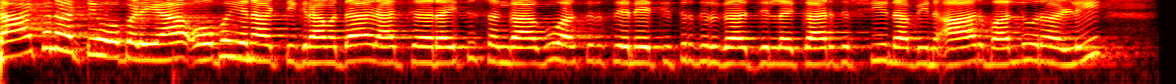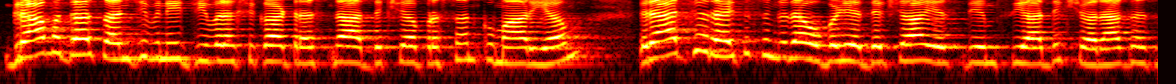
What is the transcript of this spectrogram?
ನಾಯಕನಹಟ್ಟಿ ಹೋಬಳಿಯ ಓಬಯ್ಯನಹಟ್ಟಿ ಗ್ರಾಮದ ರಾಜ್ಯ ರೈತ ಸಂಘ ಹಾಗೂ ಹಸಿರು ಸೇನೆ ಚಿತ್ರದುರ್ಗ ಜಿಲ್ಲೆ ಕಾರ್ಯದರ್ಶಿ ನವೀನ್ ಆರ್ ಮಲ್ಲೂರಹಳ್ಳಿ, ಗ್ರಾಮದ ಸಂಜೀವಿನಿ ಜೀವರಕ್ಷಕ ಟ್ರಸ್ಟ್ನ ಅಧ್ಯಕ್ಷ ಪ್ರಸನ್ನ ಕುಮಾರ್ ಎಂ, ರಾಜ್ಯ ರೈತ ಸಂಘದ ಹೋಬಳಿ ಅಧ್ಯಕ್ಷ ಎಸ್ಡಿಎಂಸಿ ಅಧ್ಯಕ್ಷ ನಾಗರಾಜ್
